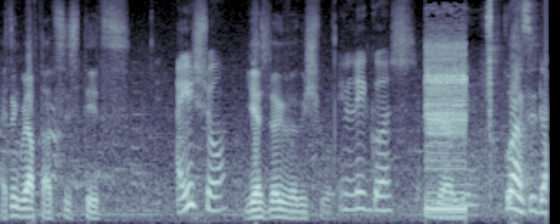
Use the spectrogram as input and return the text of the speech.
I think we have 36 states. Are you sure? Yes, very, very sure. In Lagos? Yeah. Go and sit down.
